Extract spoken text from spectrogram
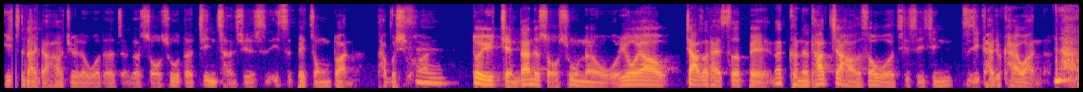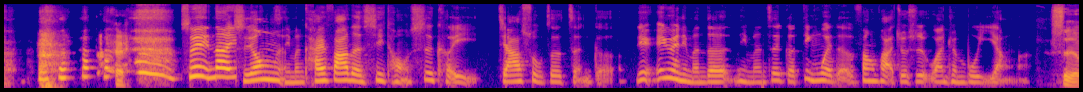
医生来讲，他觉得我的整个手术的进程其实是一直被中断的，他不喜欢。对于简单的手术呢，我又要架这台设备，那可能他架好的时候，我其实已经自己开就开完了。对，所以那使用你们开发的系统是可以加速这整个，因因为你们的你们这个定位的方法就是完全不一样嘛。是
